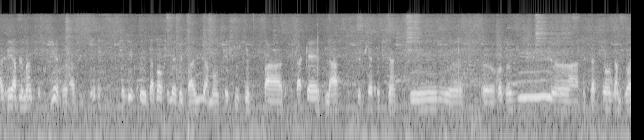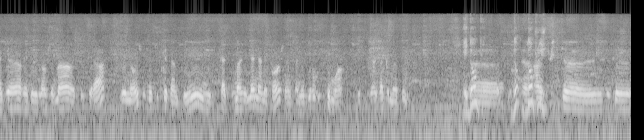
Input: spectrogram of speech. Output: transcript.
agréablement surpris à vrai C'est-à-dire que d'abord, je n'avais pas eu à montrer tout ce paquet là de pièces d'identité, euh, euh, revenus, euh, attestation d'employeurs et de logement, etc. Non, je me suis présenté, quasiment les mains dans les poches, en train de dire oui, c'est moi, je suis Jacques Et donc, euh, donc, donc ensuite, le... de,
